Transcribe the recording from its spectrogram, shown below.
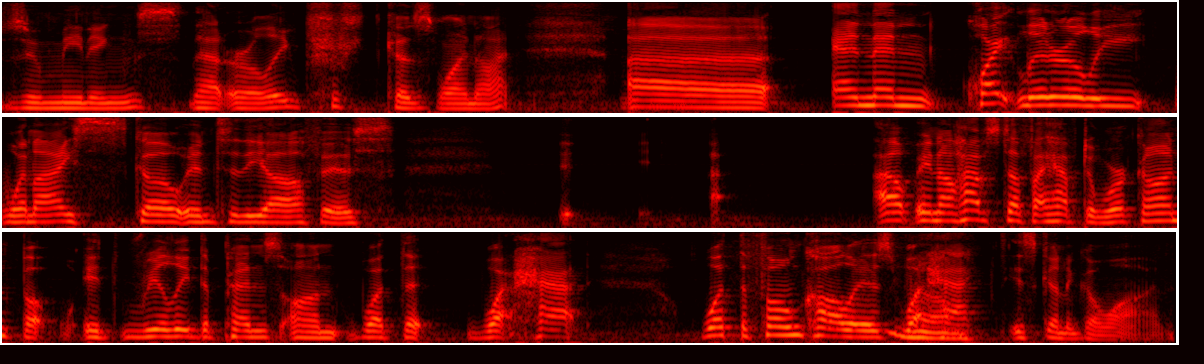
Zoom meetings that early because why not? Uh, and then, quite literally, when I go into the office, I mean, I'll have stuff I have to work on, but it really depends on what the what hat, what the phone call is, what No. hat is going to go on.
